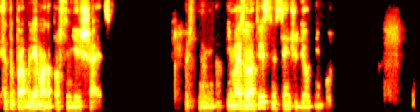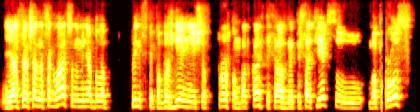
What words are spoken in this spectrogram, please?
эта проблема, она просто не решается. То есть, не моя зона ответственности, я ничего делать не буду. Я совершенно согласен. У меня было, в принципе, побуждение еще в прошлом подкасте сразу написать лекцию. Вопрос,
